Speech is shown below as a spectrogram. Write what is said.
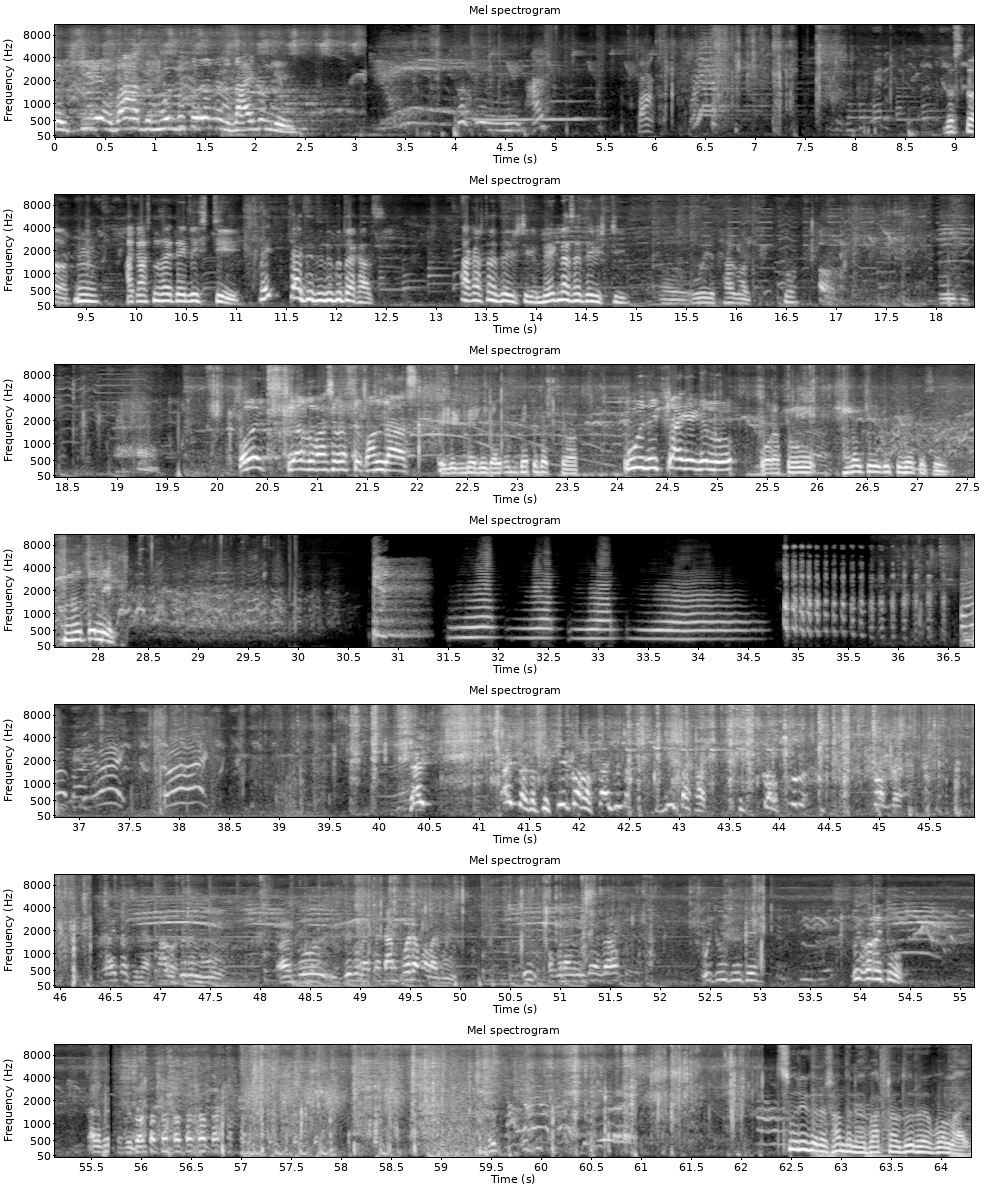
ওই কি রে বাদ মুরগি করে নে যাই কোনি দোস্ত হুম। আকাশ না চাইতে বৃষ্টি? এই চাইতে তুই কোথায় খাস আকাশ না চাইতে বৃষ্টি মেঘ না চাইতে বৃষ্টি। ওই ছাগল। ওই তুই আগে ভাসে ভাসে কোন যাস এদিক দিয়ে দুটা লোক যেতে দেখছ ওই দিকটা আগে গেল। ওরা তো সবাই চুরি করতে যাইতেছে। নতুন এই এই দেখা তুই কি করস? তাই তুই দুটা খাস। কি করস খাইতাছি না কালো করে নু আর তো যে কোনো একটা কাম কইরা পালাবো। এই অপরাধ করে যাও। ওই যে ওই যে, ওই যে ওই করে তো। কালো করে দর দর দর দর দর দর চুরি করে শান্ত নেই পাটনার দূর পলাই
